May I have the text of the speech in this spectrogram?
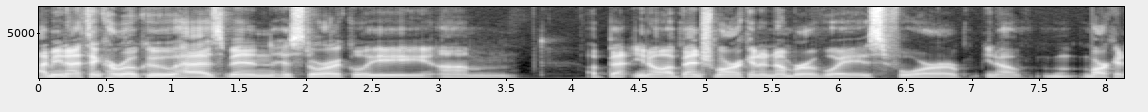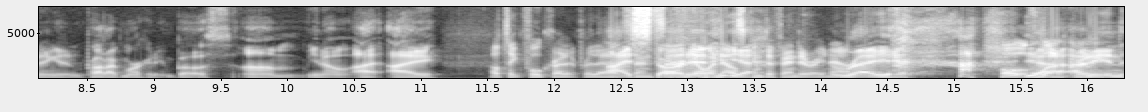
I mean, I think Heroku has been historically, um, a be- you know, a benchmark in a number of ways for you know m- marketing and product marketing both. Um, you know, I, I I'll take full credit for that. I since, started. Uh, no one else yeah. can defend it right now. Right. Oh, yeah. I mean,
